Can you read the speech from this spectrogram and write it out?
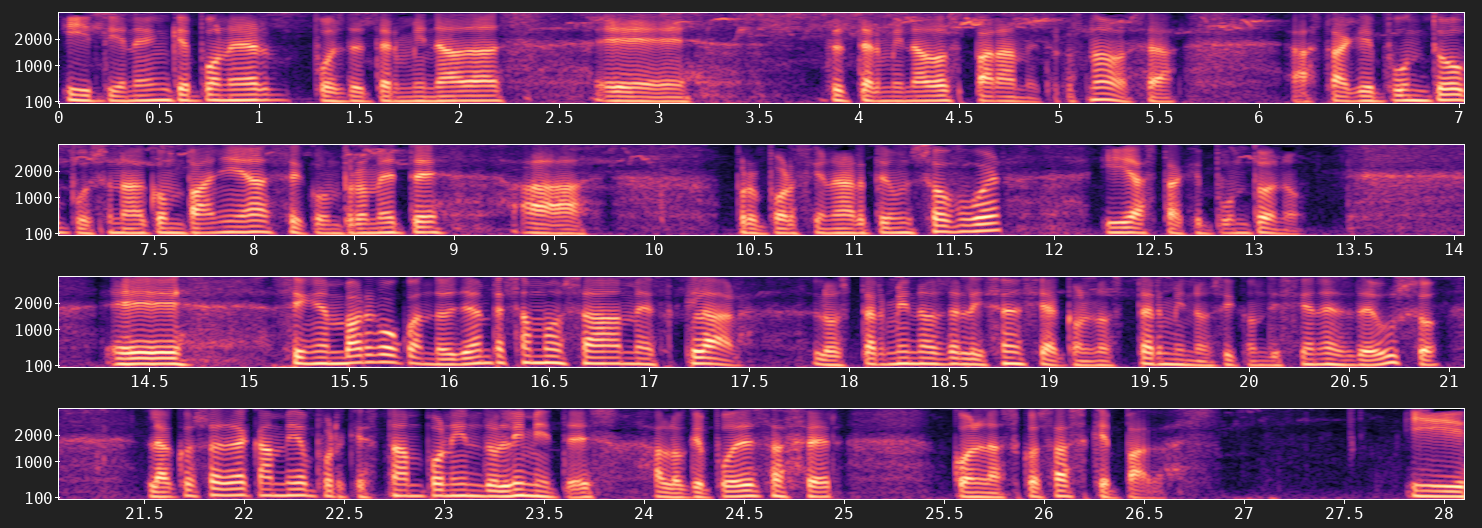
y tienen que poner pues determinadas eh, determinados parámetros, ¿no? O sea, hasta qué punto pues una compañía se compromete a proporcionarte un software y hasta qué punto no. Eh, sin embargo, cuando ya empezamos a mezclar los términos de licencia con los términos y condiciones de uso, la cosa ya cambia porque están poniendo límites a lo que puedes hacer con las cosas que pagas. Y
